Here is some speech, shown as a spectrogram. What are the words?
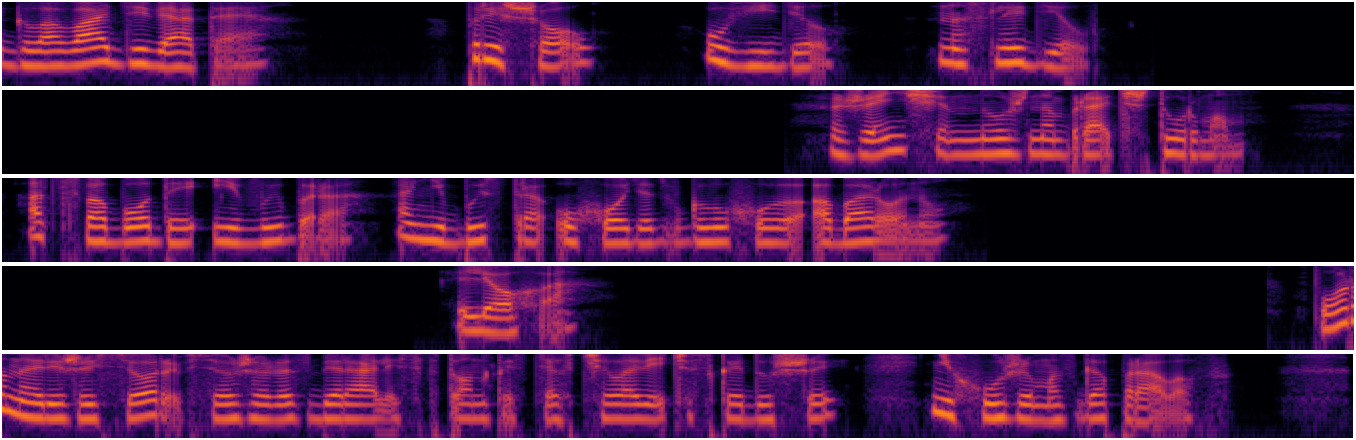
Глава девятая. Пришел, увидел, наследил. Женщин нужно брать штурмом. От свободы и выбора они быстро уходят в глухую оборону. Леха. Порно-режиссеры все же разбирались в тонкостях человеческой души не хуже мозгоправов.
